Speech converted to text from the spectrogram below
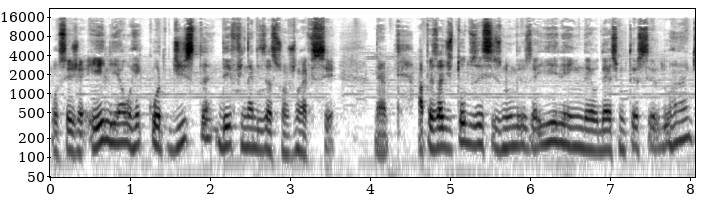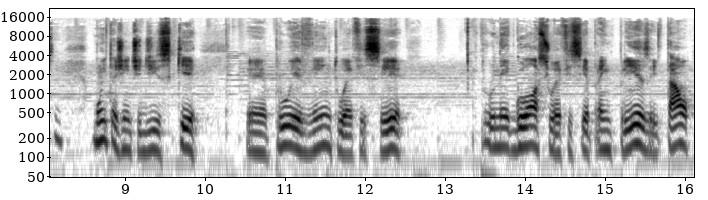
ou seja, ele é o recordista de finalizações no UFC. Né? Apesar de todos esses números aí, ele ainda é o 13º do ranking. Muita gente diz que é, para o evento UFC, para o negócio UFC, para a empresa e tal,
